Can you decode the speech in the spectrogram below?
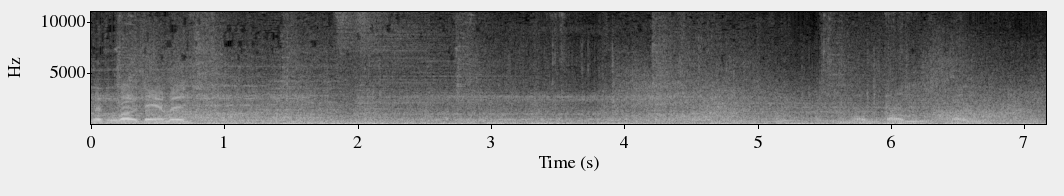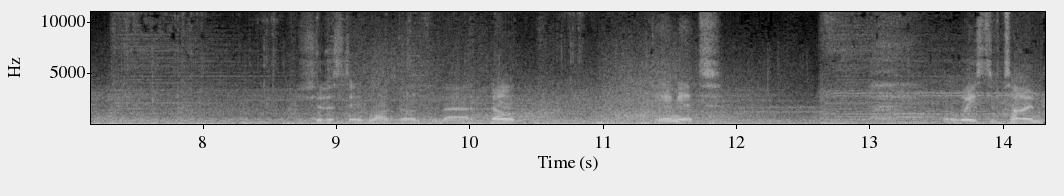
With low damage. Bum, bum. Should have stayed locked on for that. Don't. Dang it. What a waste of time.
